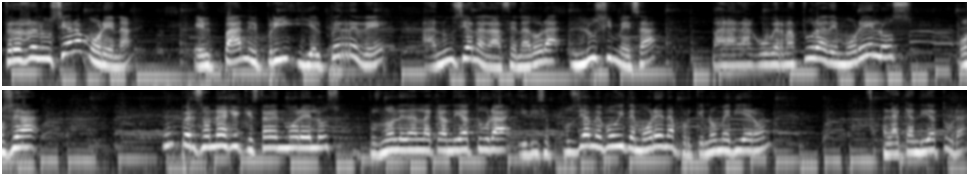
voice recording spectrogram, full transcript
Tras renunciar a Morena, el PAN, el PRI y el PRD anuncian a la senadora Lucy Mesa para la gubernatura de Morelos. O sea, un personaje que estaba en Morelos, pues no le dan la candidatura y dice, pues ya me voy de Morena porque no me dieron la candidatura.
